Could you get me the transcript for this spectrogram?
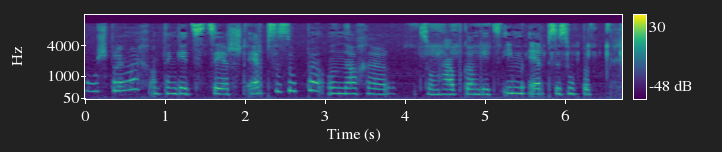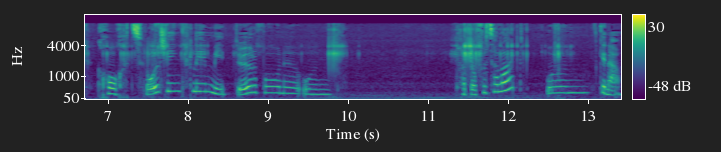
ursprünglich. Und dann gibt es zuerst Erbsensuppe und nachher zum Hauptgang gibt es im Erbsensuppe gekochtes Rollschinkli mit Dörrbohnen und Kartoffelsalat. Und genau,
